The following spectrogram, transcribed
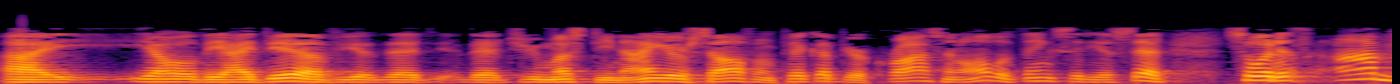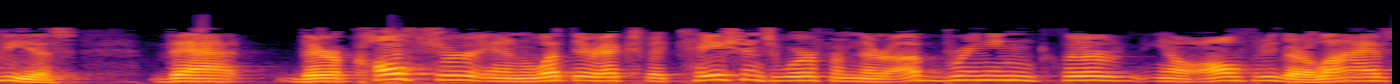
Uh, you know, the idea of you, that that you must deny yourself and pick up your cross and all the things that he has said. So it is obvious that their culture and what their expectations were from their upbringing, clear, you know, all through their lives,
